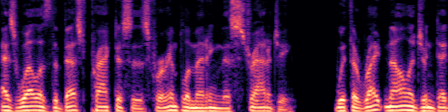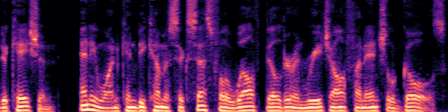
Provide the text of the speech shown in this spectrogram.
as well as the best practices for implementing this strategy. With the right knowledge and dedication, anyone can become a successful wealth builder and reach all financial goals.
